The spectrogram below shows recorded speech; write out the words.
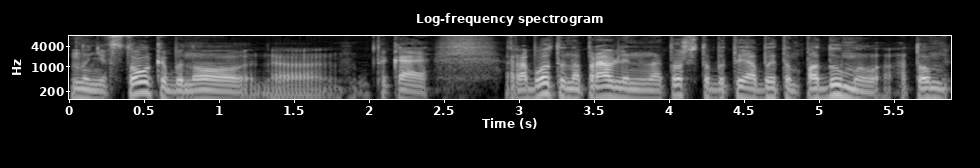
ну, не в стол, как бы, но э, такая работа направлена на то, чтобы ты об этом подумал, о том,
